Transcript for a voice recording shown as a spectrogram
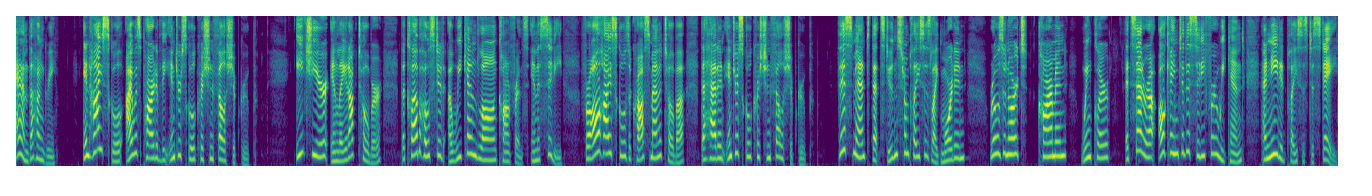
and the hungry. In high school, I was part of the Interschool Christian Fellowship Group. Each year in late October, the club hosted a weekend long conference in the city for all high schools across Manitoba that had an Interschool Christian Fellowship Group. This meant that students from places like Morden, Rosenort, Carman, Winkler, etc., all came to the city for a weekend and needed places to stay.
